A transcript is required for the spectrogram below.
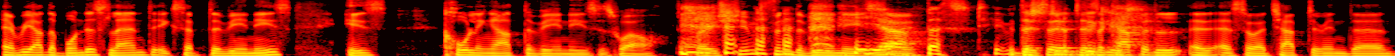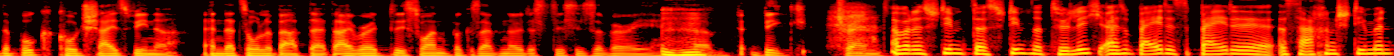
every other Bundesland except the Viennese is calling out the Viennese as well. So schimpfen the Viennese. yeah, so das stimmt. There's, das a, there's a capital, uh, so a chapter in the the book called Scheiß Wiener. And that's all about that. I wrote this one because I've noticed this is a very mhm. uh, big trend. Aber das stimmt, das stimmt natürlich. Also beides, beide Sachen stimmen.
